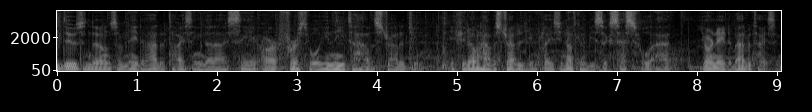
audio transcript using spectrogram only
do's and don'ts of native advertising that I see are first of all, you need to have a strategy. If you don't have a strategy in place, you're not going to be successful at your native advertising.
